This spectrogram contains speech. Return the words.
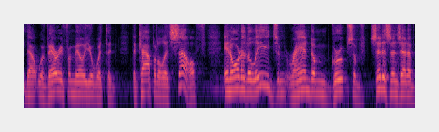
that were very familiar with the the Capitol itself in order to lead some random groups of citizens that have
